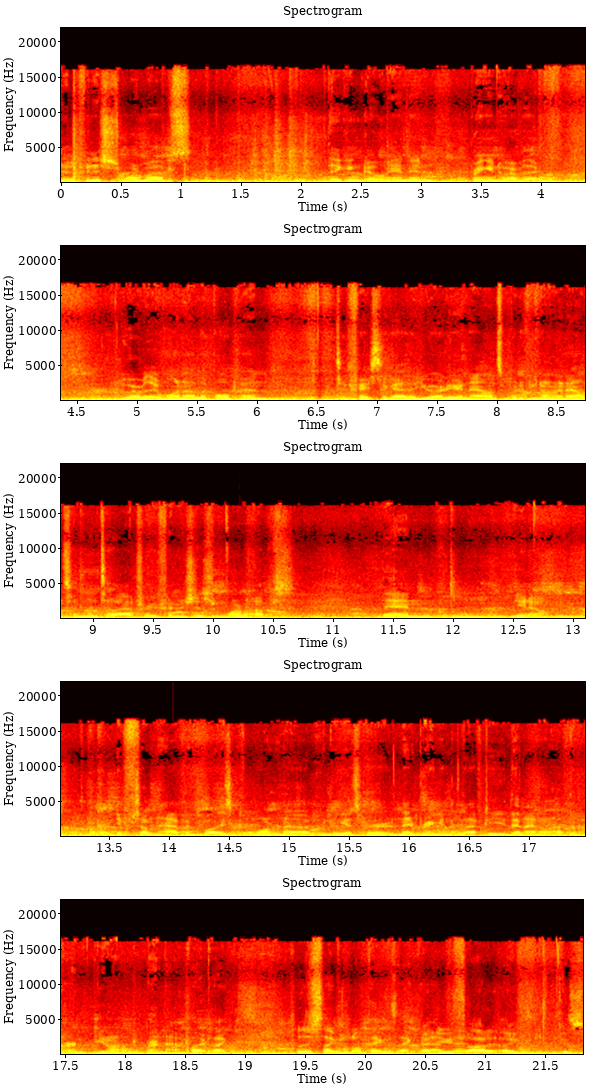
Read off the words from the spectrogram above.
fin- finished warm ups. They can go in and bring in whoever they want, whoever they want out of the bullpen to face the guy that you already announced. But if you don't announce him until after he finishes warm ups, then you know if something happens while he's warming up and he gets hurt and they bring in the lefty, then I don't have to burn. You don't have to burn that play. Like so, just like little things like that. Had you that- thought it like is,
